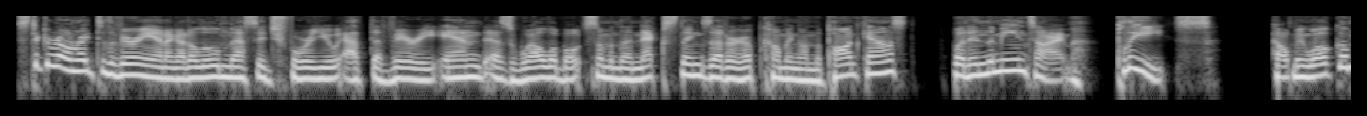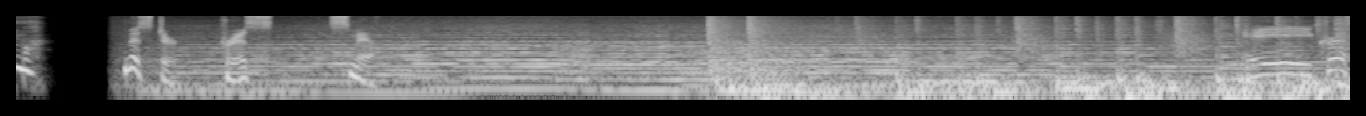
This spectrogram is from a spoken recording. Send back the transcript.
stick around right to the very end. I got a little message for you at the very end as well about some of the next things that are upcoming on the podcast. But in the meantime, please help me welcome Mr. Chris Smith. Hey, Chris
